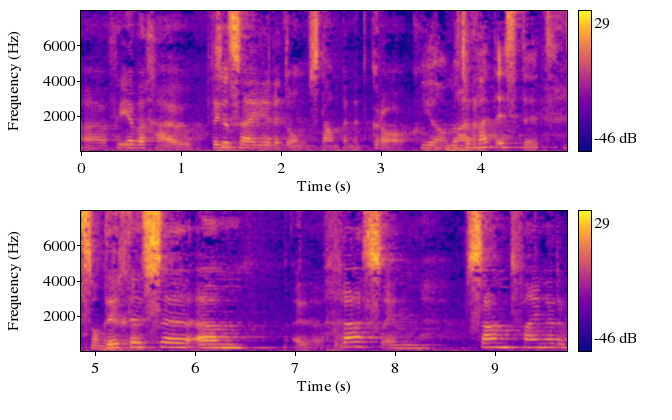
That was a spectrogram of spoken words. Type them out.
uh vir ewig hou tensy so, jy dit omstamp en dit kraak. Ja, maar, maar so wat is dit? Dit is 'n uh, ehm um, gras en sand, fyner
